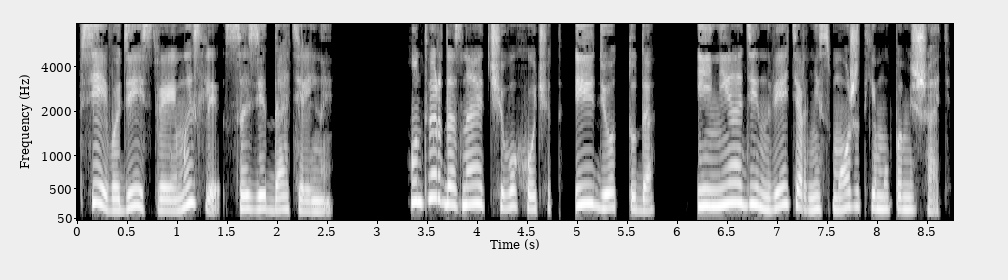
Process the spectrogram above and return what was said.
Все его действия и мысли созидательны. Он твердо знает, чего хочет, и идет туда, и ни один ветер не сможет ему помешать.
